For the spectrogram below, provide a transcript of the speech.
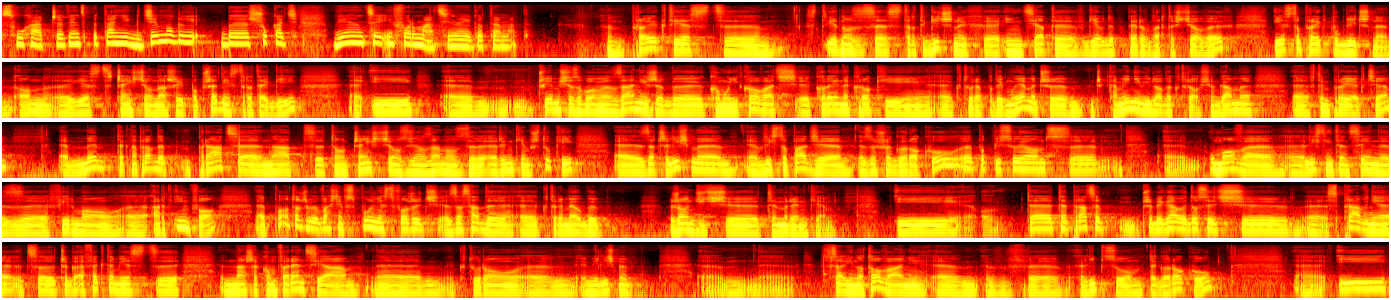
słuchaczy, więc pytanie, gdzie mogliby szukać więcej informacji na jego temat? Projekt jest y, jedną ze strategicznych e, inicjatyw Giełdy Papierów Wartościowych jest to projekt publiczny. On e, jest częścią naszej poprzedniej strategii e, i czujemy się zobowiązani, żeby komunikować kolejne kroki, które podejmujemy, czy, czy kamienie milowe, które osiągamy w tym projekcie. My tak naprawdę pracę nad tą częścią związaną z rynkiem sztuki e, zaczęliśmy w listopadzie zeszłego roku, e, podpisując e, umowę, list intencyjny z firmą Art Info, po to, żeby właśnie wspólnie stworzyć zasady, które miałyby rządzić tym rynkiem. I te, te prace przebiegały dosyć y, e, sprawnie, co, czego efektem jest y, nasza konferencja, y, którą mieliśmy w sali notowań w lipcu tego roku. I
